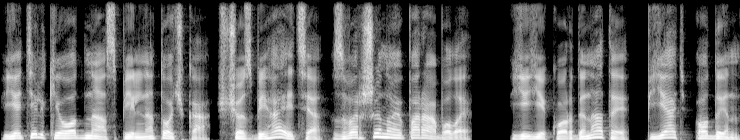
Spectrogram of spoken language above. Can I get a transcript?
є тільки одна спільна точка, що збігається з вершиною параболи. Її координати 5, 1.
